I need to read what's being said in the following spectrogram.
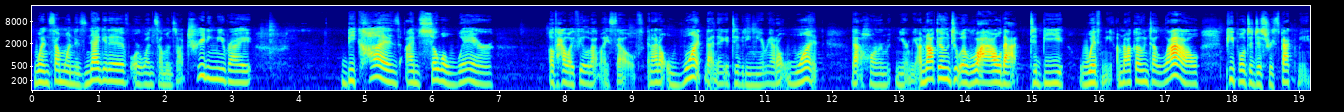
when someone is negative or when someone's not treating me right because I'm so aware of how I feel about myself. And I don't want that negativity near me. I don't want that harm near me. I'm not going to allow that to be with me. I'm not going to allow people to disrespect me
